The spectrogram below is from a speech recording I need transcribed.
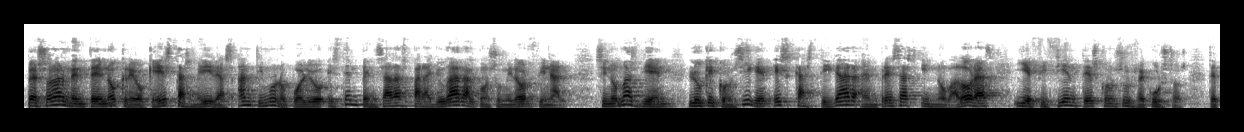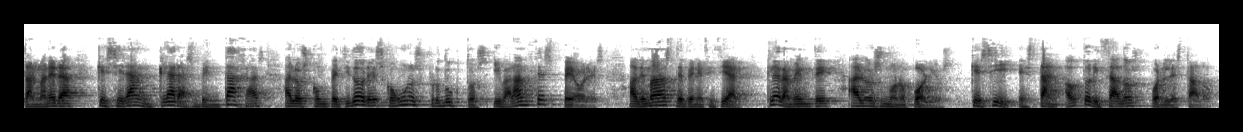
Personalmente no creo que estas medidas antimonopolio estén pensadas para ayudar al consumidor final, sino más bien lo que consiguen es castigar a empresas innovadoras y eficientes con sus recursos, de tal manera que serán claras ventajas a los competidores con unos productos y balances peores, además de beneficiar claramente a los monopolios, que sí están autorizados por el Estado.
